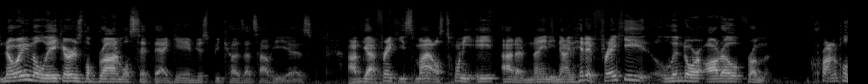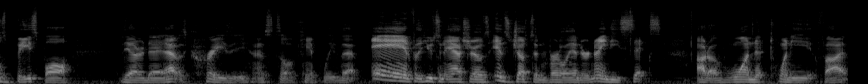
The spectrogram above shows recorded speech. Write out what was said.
Knowing the Lakers, LeBron will sit that game just because that's how he is. I've got Frankie Smiles, 28 out of 99. Hit it. Frankie Lindor auto from Chronicles Baseball the other day. That was crazy. I still can't believe that. And for the Houston Astros, it's Justin Verlander, 96 out of 125.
